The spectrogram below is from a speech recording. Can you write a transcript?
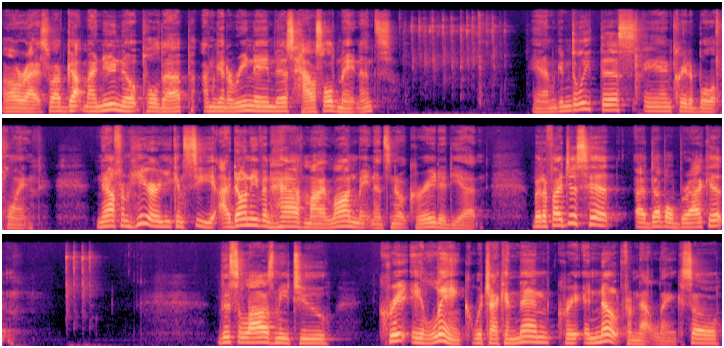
All right, so I've got my new note pulled up. I'm going to rename this household maintenance. And I'm going to delete this and create a bullet point. Now from here, you can see I don't even have my lawn maintenance note created yet. But if I just hit a double bracket, this allows me to create a link, which I can then create a note from that link. So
